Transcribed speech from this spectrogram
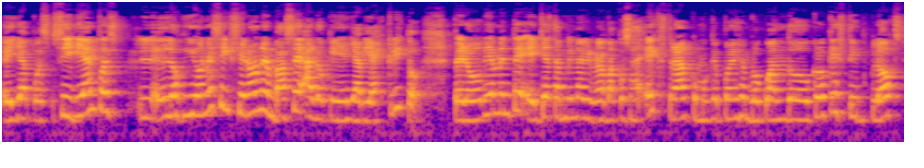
ella, pues, si bien, pues, los guiones se hicieron en base a lo que ella había escrito, pero obviamente ella también agregaba cosas extra, como que, por ejemplo, cuando creo que Steve Kloves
